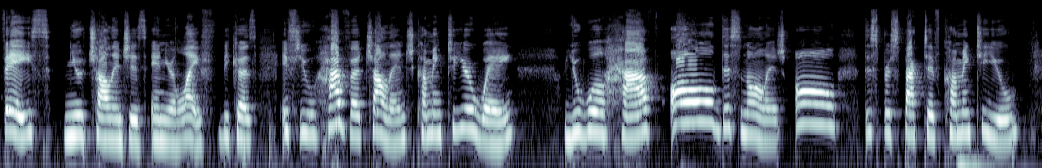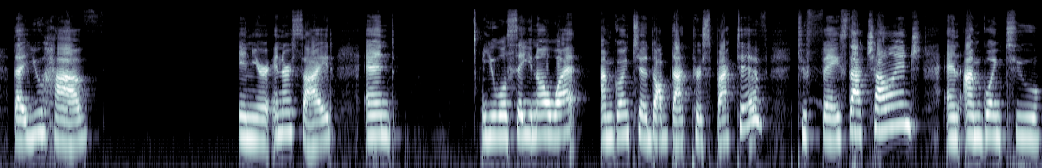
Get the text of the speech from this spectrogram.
face new challenges in your life because if you have a challenge coming to your way, you will have all this knowledge, all this perspective coming to you that you have in your inner side, and you will say, you know what? I'm going to adopt that perspective to face that challenge and I'm going to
